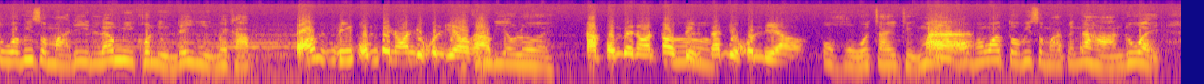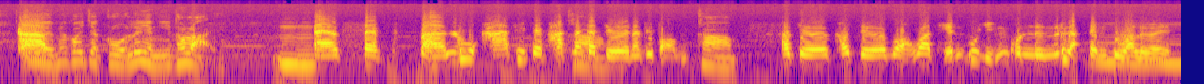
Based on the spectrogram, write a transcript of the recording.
ตัวพี่สมหมายได้ยินแล้วมีคนอื่นได้ยินไหมครับอ๋อมีผมไปนอนอยู่คนเดียวคครันบ เดียวเลย ครับผมไปนอนเฝ้าตื่นอ๋อนั้นอยู่คนเดียว โอ้โหใจถึงมากอ่าอ๋อเพราะว่าตัวพี่สมหมายเป็นทหารด้วยครัก็บ เลยไม่ค่อยจะกลัวเรื่องอย่างนี้เท่าไหร่ อืมแต่แต่แต่ลูกค้าที่ไปพักนั่นครัก็บเจอนะพี่ป๋องครับเขาเจอเขาเจอบอกว่าเห็นผู้หญิงคนหนึ่งเลือดเต็มตัวเลย อื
